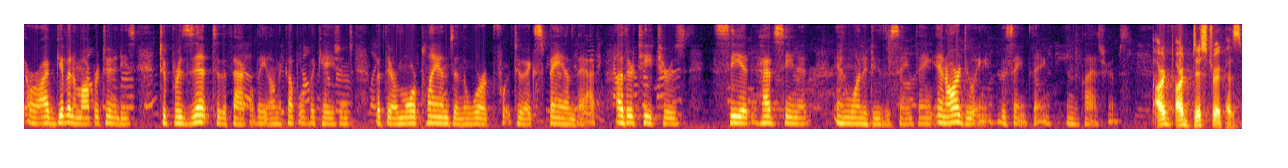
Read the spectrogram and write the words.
or I've given them opportunities to present to the faculty on a couple of occasions, but there are more plans in the work for, to expand that. Other teachers see it, have seen it, and want to do the same thing, and are doing the same thing in the classrooms. Our, our district has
